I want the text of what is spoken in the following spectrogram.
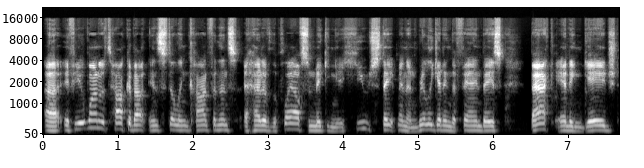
uh, if you want to talk about instilling confidence ahead of the playoffs and making a huge statement and really getting the fan base back and engaged,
